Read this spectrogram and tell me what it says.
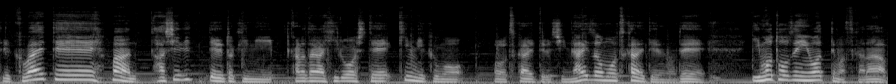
で加えてまあ走ってる時に体が疲労して筋肉も疲れてるし内臓も疲れているので胃も当然弱ってますから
